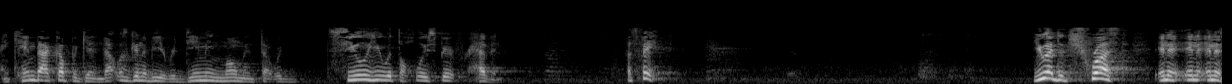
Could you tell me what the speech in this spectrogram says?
and came back up again, that was going to be a redeeming moment that would seal you with the Holy Spirit for heaven. That's faith. You had to trust in a, in, a, in a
